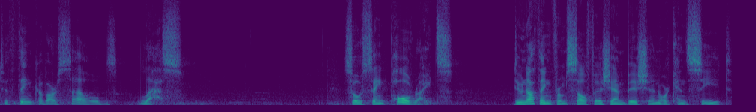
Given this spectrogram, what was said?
to think of ourselves less. So St. Paul writes Do nothing from selfish ambition or conceit,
